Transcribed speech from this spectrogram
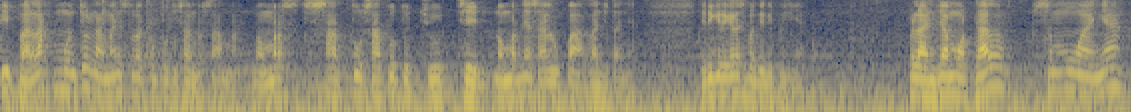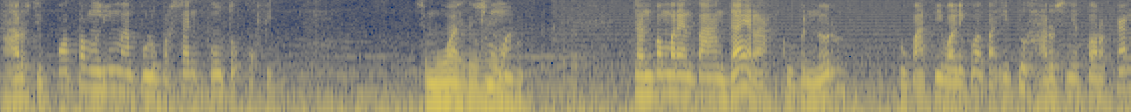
tibalah muncul namanya surat keputusan bersama nomor 117J nomornya saya lupa lanjutannya. Jadi kira-kira seperti ini bunyinya. Belanja modal semuanya harus dipotong 50% untuk covid. Semua itu. semua. Dan pemerintahan daerah gubernur bupati wali kota itu harus nyetorkan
